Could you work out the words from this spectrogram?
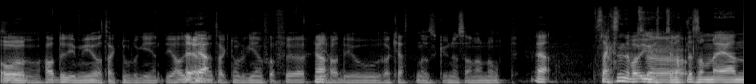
så Og- hadde de mye av teknologien. De hadde jo Ja. teknologien fra før. Ja. De hadde jo rakettene som kunne sende den opp. Ja. Sexen, det var Så- utelatt liksom en,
